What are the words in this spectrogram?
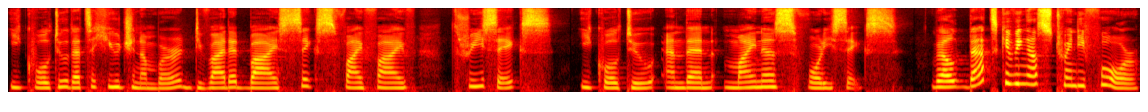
equal to, that's a huge number, divided by 65536 equal to, and then minus 46. Well, that's giving us 24,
